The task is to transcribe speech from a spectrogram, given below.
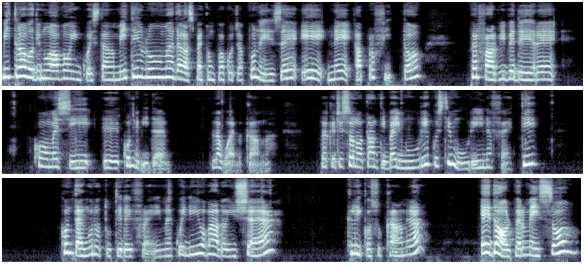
Mi trovo di nuovo in questa meeting room dall'aspetto un poco giapponese e ne approfitto per farvi vedere come si eh, condivide la webcam. Perché ci sono tanti bei muri questi muri in effetti contengono tutti dei frame. Quindi io vado in share clicco su camera e do il permesso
